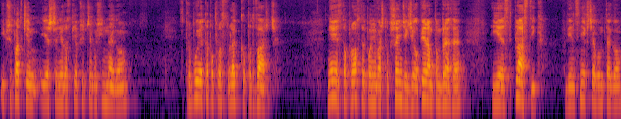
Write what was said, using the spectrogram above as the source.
i przypadkiem jeszcze nie rozpieprzyć czegoś innego, spróbuję to po prostu lekko podważyć. Nie jest to proste, ponieważ tu wszędzie, gdzie opieram tą brechę, jest plastik, więc nie chciałbym tego.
